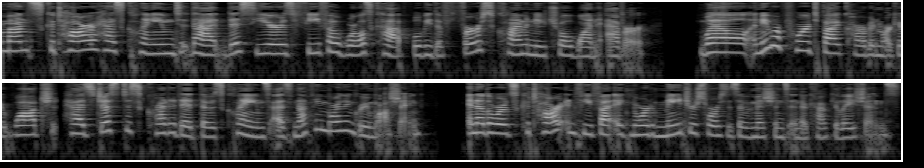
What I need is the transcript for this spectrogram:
months, Qatar has claimed that this year's FIFA World Cup will be the first climate neutral one ever. Well, a new report by Carbon Market Watch has just discredited those claims as nothing more than greenwashing. In other words, Qatar and FIFA ignored major sources of emissions in their calculations.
